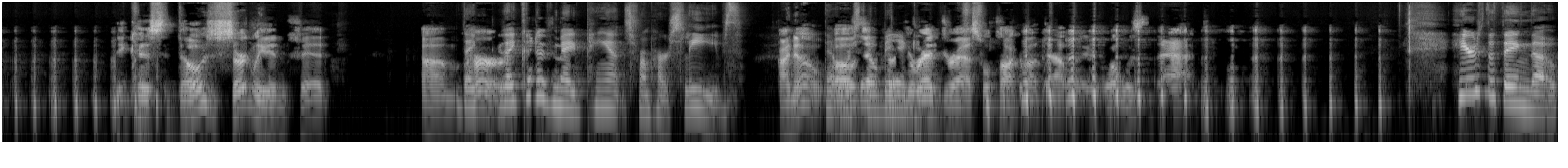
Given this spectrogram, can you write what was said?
because those certainly didn't fit um, they, her. they could have made pants from her sleeves I know. that oh, were so that, the- big. The red dress. We'll talk about that later. What was that? Here's the thing though.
